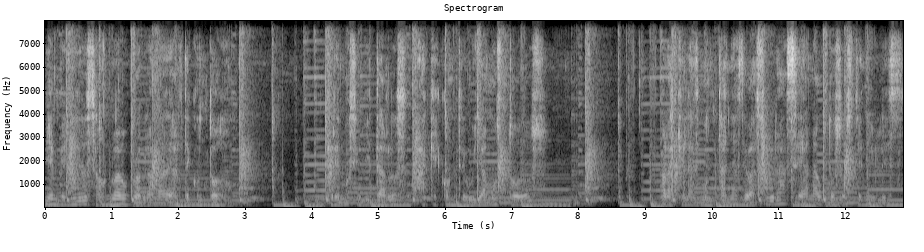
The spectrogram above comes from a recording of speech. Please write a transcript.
Bienvenidos a un nuevo programa de Arte con Todo. Queremos invitarlos a que contribuyamos todos para que las montañas de basura sean autosostenibles.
